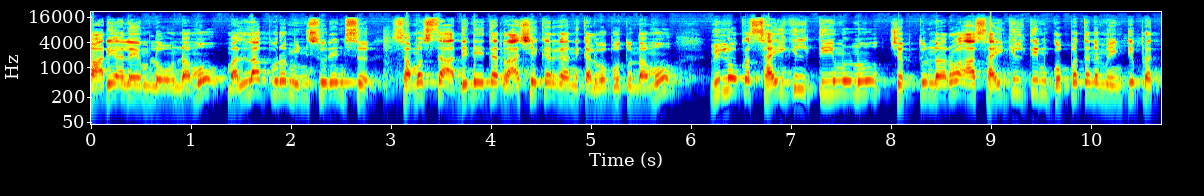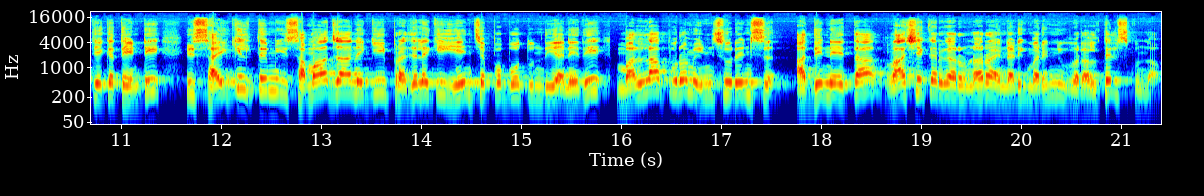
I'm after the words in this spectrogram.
కార్యాలయంలో ఉన్నాము. మల్లాపురం ఇన్సూరెన్స్ సంస్థ అధినేత రాజశేఖర్ గారిని కలవబోతున్నాము. వీళ్ళు ఒక సైకిల్ థీమ్ను చెప్తున్నారు. ఆ సైకిల్ థీమ్ గొప్పతనం ఏంటి? ప్రత్యేకత ఏంటి? ఈ సైకిల్ థీమ్ ఈ సమాజానికి ప్రజలకి ఏం చెప్పబోతుంది అనేది మల్లాపురం ఇన్సూరెన్స్ అధినేత రాజశేఖర్ గారు ఉన్నారు. ఆయన అడిగి మరి మరిన్ని వివరాలు తెలుసుకుందాం.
